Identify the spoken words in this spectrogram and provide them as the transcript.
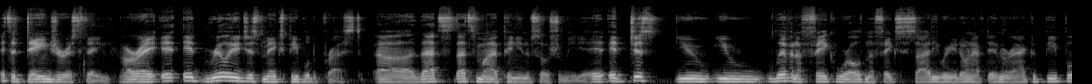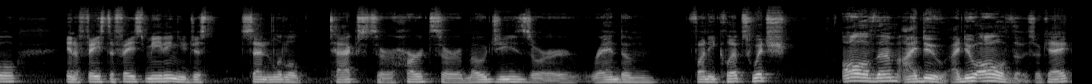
it's a dangerous thing. All right, it, it really just makes people depressed. Uh, that's that's my opinion of social media. It, it just you you live in a fake world in a fake society where you don't have to interact with people in a face to face meeting. You just send little texts or hearts or emojis or random funny clips, which all of them. I do. I do all of those okay?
